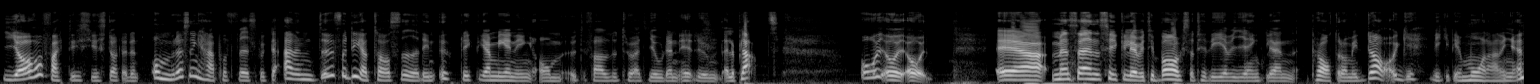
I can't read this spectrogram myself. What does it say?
Jag har faktiskt just startat en omröstning här på Facebook där även du får delta och säga din uppriktiga mening om utifall du tror att jorden är rund eller platt. Oj, oj, oj. Eh, men sen cirkulerar vi tillbaka till det vi egentligen pratar om idag, vilket är månlandningen.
